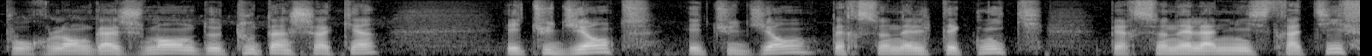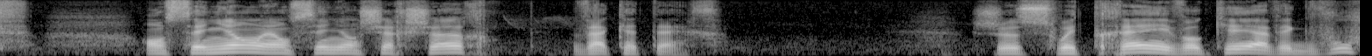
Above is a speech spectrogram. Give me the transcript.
pour l'engagement de tout un chacun, étudiantes, étudiants, personnel technique, personnel administratif, enseignants et enseignants-chercheurs, vacataires. Je souhaiterais évoquer avec vous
